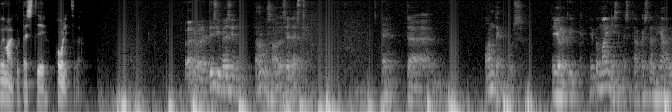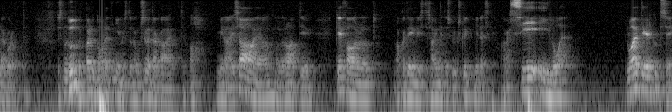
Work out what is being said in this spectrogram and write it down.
võimalikult hästi hoolitseda? ma arvan, et esimene asi on aru saada sellest, et äh, andekus ei ole kõik. me juba mainisime seda, aga seda on hea üle korrata. sest mulle tundub, et paljud noored inimesed on nagu selle taga, et ah, mina ei saa ja ma olen alati kehva olnud akadeemilistes ainetes või ükskõik milles, aga see ei loe. loeb tegelikult see,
